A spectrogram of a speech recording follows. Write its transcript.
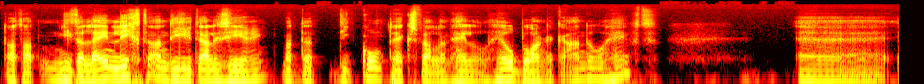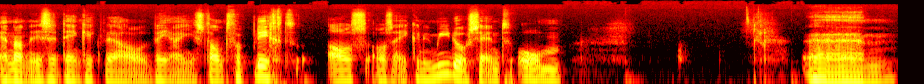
dat dat niet alleen ligt aan digitalisering, maar dat die context wel een heel, heel belangrijk aandeel heeft. Uh, en dan is het denk ik wel, ben je aan je stand verplicht als, als economiedocent om um,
